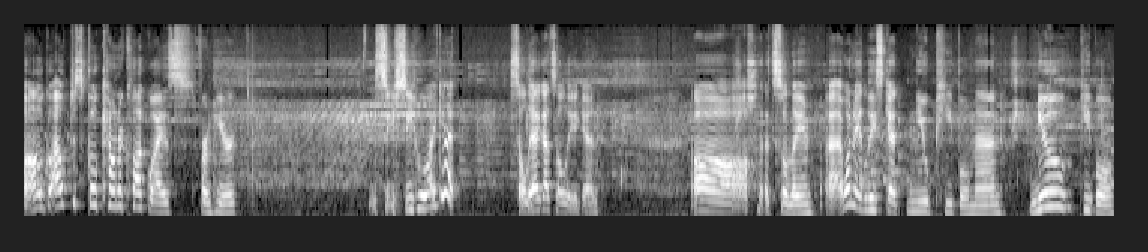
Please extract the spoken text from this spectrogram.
I'll go, I'll just go counterclockwise from here. See see who I get. Sully, I got Sully again. Oh, that's so lame. I want to at least get new people, man. New people.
